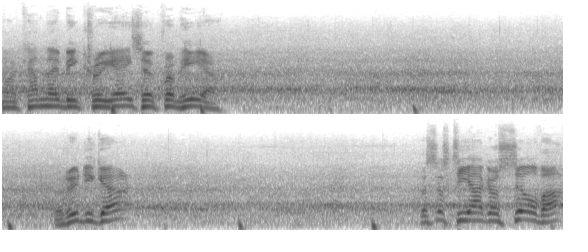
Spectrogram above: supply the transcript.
Or can they be creative from here? Rudiger. This is Thiago Silva.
